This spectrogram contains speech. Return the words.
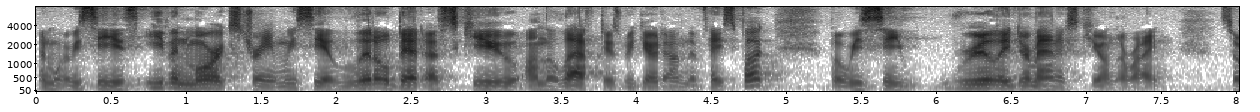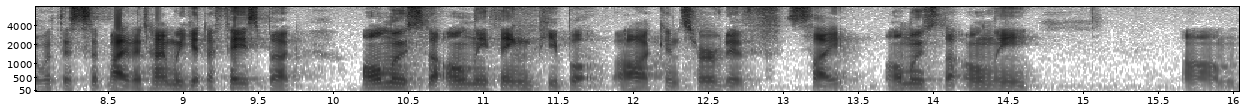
And what we see is even more extreme. We see a little bit of skew on the left as we go down to Facebook, but we see really dramatic skew on the right. So with this, by the time we get to Facebook, almost the only thing people, uh, conservative site, almost the only um,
